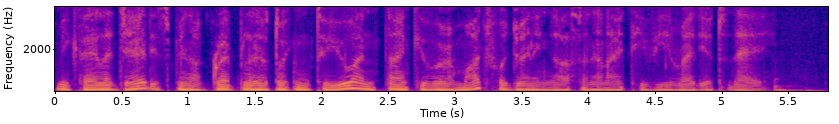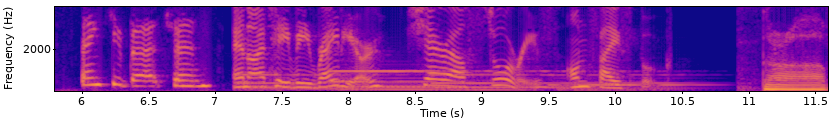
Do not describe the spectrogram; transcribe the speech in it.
Michaela Jade, it's been a great pleasure talking to you, and thank you very much for joining us on NITV Radio today. Thank you, Bertrand. NITV Radio, share our stories on Facebook. There are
